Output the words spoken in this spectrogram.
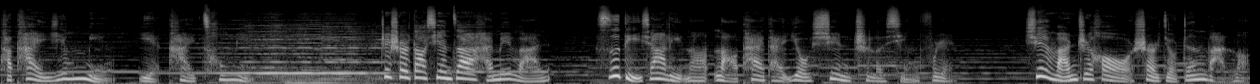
她太英明也太聪明。这事儿到现在还没完，私底下里呢，老太太又训斥了邢夫人。训完之后，事儿就真完了。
